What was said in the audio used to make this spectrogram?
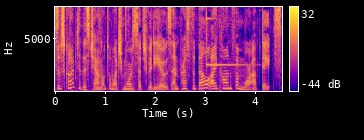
Subscribe to this channel to watch more of such videos and press the bell icon for more updates.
